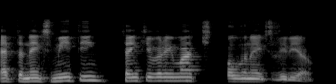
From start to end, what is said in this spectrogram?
at the next meeting. Thank you very much. Till the next video.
